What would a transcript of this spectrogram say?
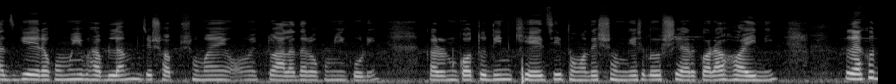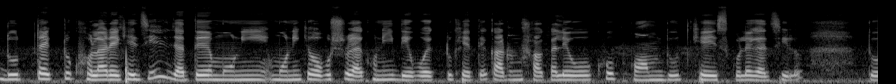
আজকে এরকমই ভাবলাম যে সব সময় একটু আলাদা রকমই করি। কারণ কতদিন খেয়েছি, তোমাদের সঙ্গে তো শেয়ার করা হয়নি। তো দেখো, দুধটা একটু খোলা রেখেছি, যাতে মনি মনিকে অবশ্য এখনই দেবো একটু খেতে। কারণ সকালে ও খুব কম দুধ খেয়ে স্কুলে গেছিল। তো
